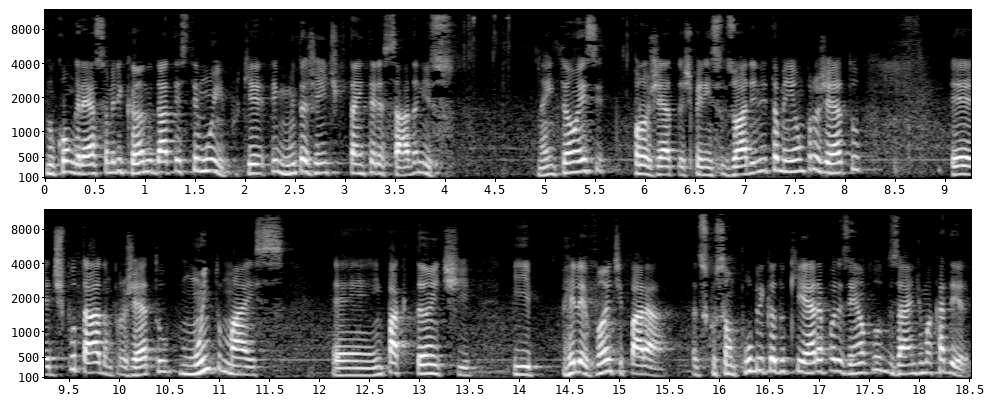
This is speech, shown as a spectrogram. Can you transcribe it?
no Congresso americano e dar testemunho, porque tem muita gente que está interessada nisso. Né? Então esse projeto da experiência do usuário ele também é um projeto é, disputado, um projeto muito mais é, impactante e relevante para a discussão pública do que era, por exemplo, o design de uma cadeira.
